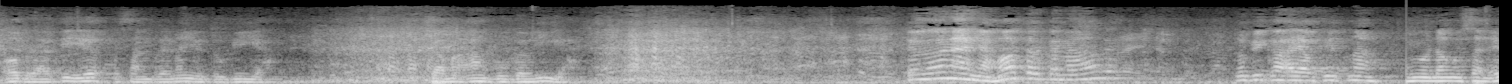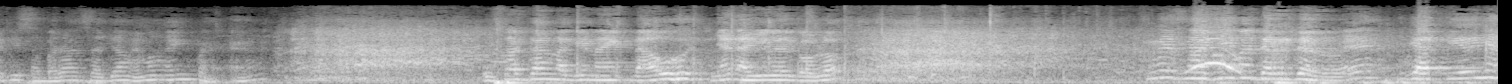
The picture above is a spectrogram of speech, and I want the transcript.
oh berarti ya pesantrennya YouTube ya jamaah Google ya dengan nanya oh terkenal deh lebih ke ayam fitnah. Mengundang Ustaz Evi sabar saja memang aing PR Ustaz kan lagi naik daun nya dah hilir goblok. Nges ngaji mah der-der eh. Ya kieunya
